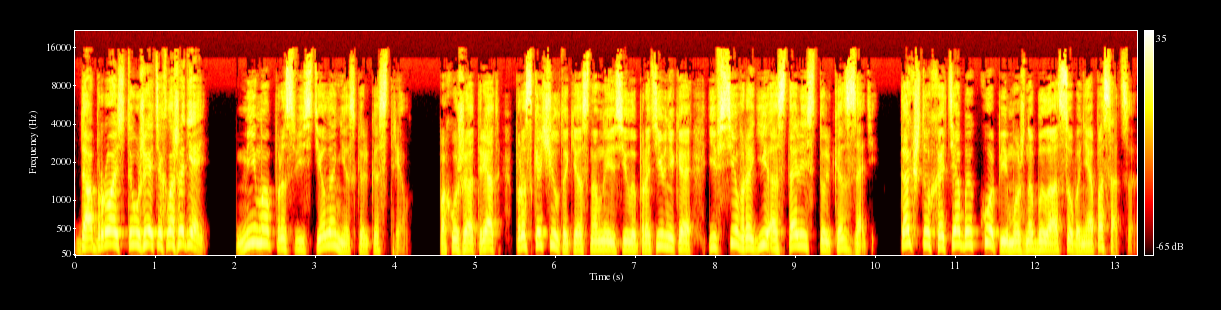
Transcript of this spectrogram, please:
Да брось ты уже этих лошадей!» Мимо просвистело несколько стрел. Похоже, отряд проскочил такие основные силы противника, и все враги остались только сзади. Так что хотя бы копий можно было особо не опасаться.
